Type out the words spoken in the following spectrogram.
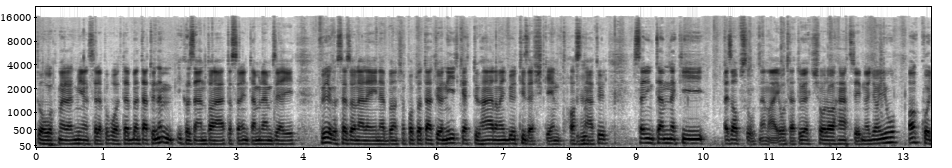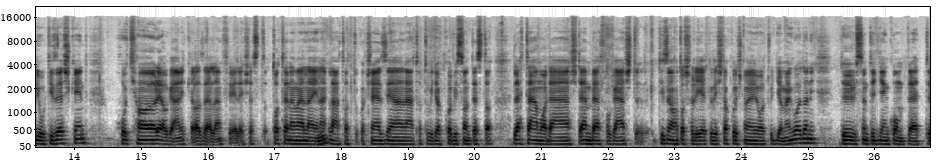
dolgok mellett milyen szerepe volt ebben, tehát ő nem igazán találta szerintem Remzelyét, főleg a szezon elején ebben a csapatban, tehát ő a 4-2-3-1-ből tízesként használt hmm. őt. Szerintem neki ez abszolút nem áll jó, tehát ő egy sorral hátrébb nagyon jó, akkor jó tízesként, hogyha reagálni kell az ellenfélre, és ezt Tottenham ellen mm. láthattuk, a Chelsea ellen láthattuk, hogy akkor viszont ezt a letámadást, emberfogást, 16-os érkezést akkor is nagyon jól tudja megoldani, de ő viszont egy ilyen komplett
